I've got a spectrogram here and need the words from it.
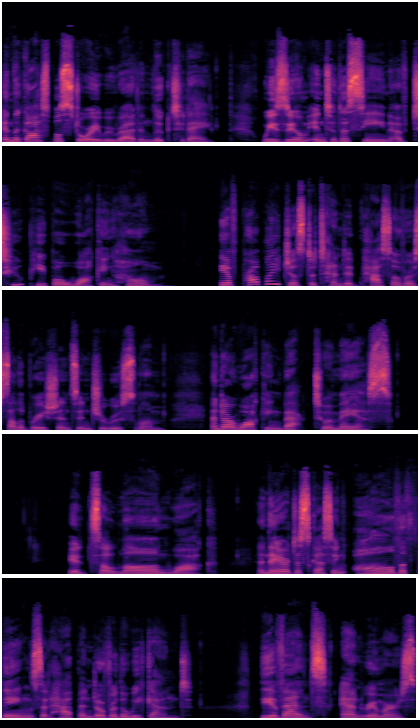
In the gospel story we read in Luke today, we zoom into the scene of two people walking home. They have probably just attended Passover celebrations in Jerusalem and are walking back to Emmaus. It's a long walk, and they are discussing all the things that happened over the weekend. The events and rumors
